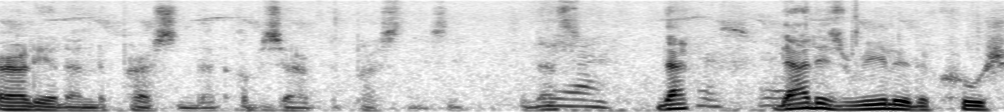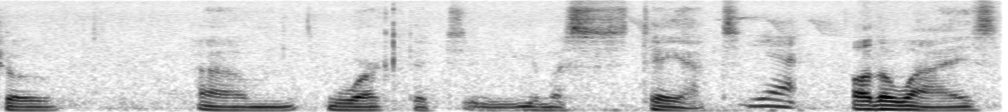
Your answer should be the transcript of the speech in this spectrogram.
earlier than the person that observed the person you see. So that's Yeah, that that's that is really the crucial um, work that you must stay at. Yeah. otherwise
